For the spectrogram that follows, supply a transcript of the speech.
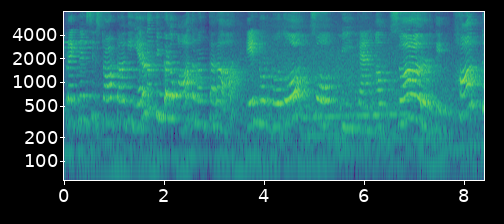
pregnancy start ಆಗಿ ಎರಡು ತಿಂಗಳು ಆದ ನಂತರ ಏನ್ ನೋಡ್ಬೋದು? So we can observe the heart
